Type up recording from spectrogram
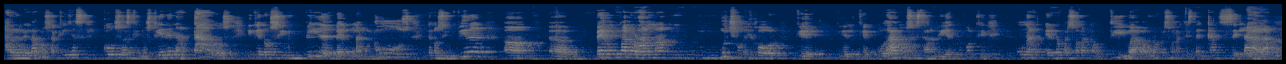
a revelarnos aquellas cosas que nos tienen atados y que nos impiden ver la luz, que nos impiden ah, ah, ver un panorama mucho mejor que, el que podamos estar viendo, porque una, una persona cautiva, una persona que está encarcelada,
